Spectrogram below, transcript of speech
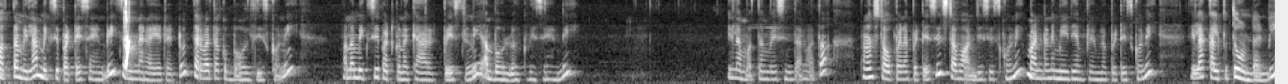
మొత్తం ఇలా మిక్సీ పట్టేసేయండి. సన్నగా అయ్యేటట్టు. తర్వాత ఒక బౌల్ తీసుకొని మనం మిక్సీ పట్టుకున్న క్యారెట్ పేస్ట్ని ఆ బౌల్లోకి వేసేయండి. ఇలా మొత్తం వేసిన తర్వాత మనం స్టవ్ పైన పెట్టేసి స్టవ్ ఆన్ చేసేసుకొని మంటని మీడియం ఫ్లేమ్లో పెట్టేసుకొని ఇలా కలుపుతూ ఉండండి.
